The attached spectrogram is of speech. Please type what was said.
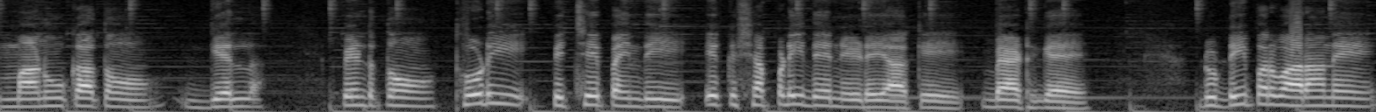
ਮਾਨੂਕਾ ਤੋਂ ਗਿੱਲ ਪਿੰਡ ਤੋਂ ਥੋੜੀ ਪਿੱਛੇ ਪੈਂਦੀ ਇੱਕ ਛੱਪੜੀ ਦੇ ਨੇੜੇ ਆ ਕੇ ਬੈਠ ਗਏ। ਡੁੱਡੀ ਪਰਿਵਾਰਾਂ ਨੇ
